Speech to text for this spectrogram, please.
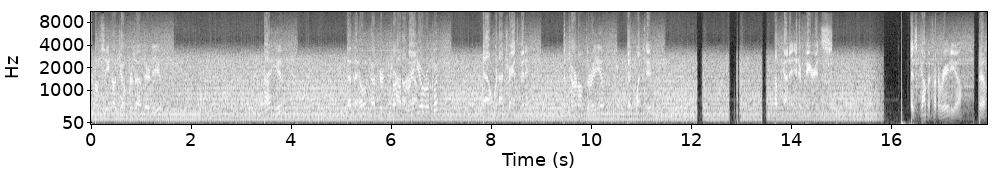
I don't see no jumpers out there, do you? That you? That the helicopter? Turn off the know. radio real quick. No, we're not transmitting. Uh, turn off the radio. Check one, two. Some kind of interference is coming from the radio. Yeah.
